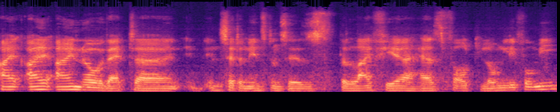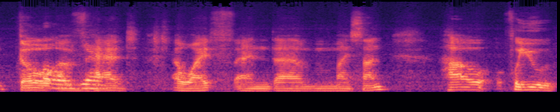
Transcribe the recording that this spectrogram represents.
I, I, I know that uh, in, in certain instances the life here has felt lonely for me, though Oh, I've yeah. had a wife and um, my son. How for you?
